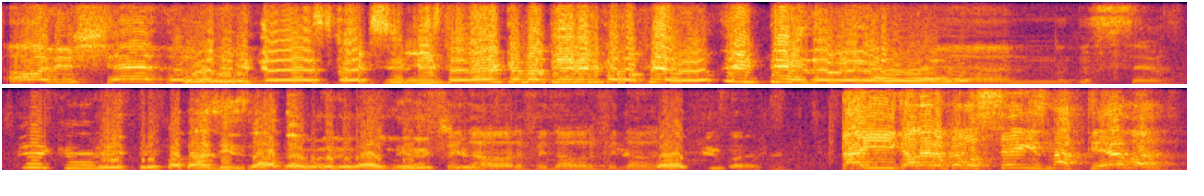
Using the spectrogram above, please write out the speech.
Olha o Shadow. Mano, ele deu sorte sinistra. Agora que eu matei ele, ele falou ferrou. Certeza, mano. Mano do céu. É, cara, eu entrei pra dar umas risadas, mano. Valeu, Foi tio. da hora, foi da hora, foi da hora. Top, mano. Tá aí, galera, pra vocês na tela.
